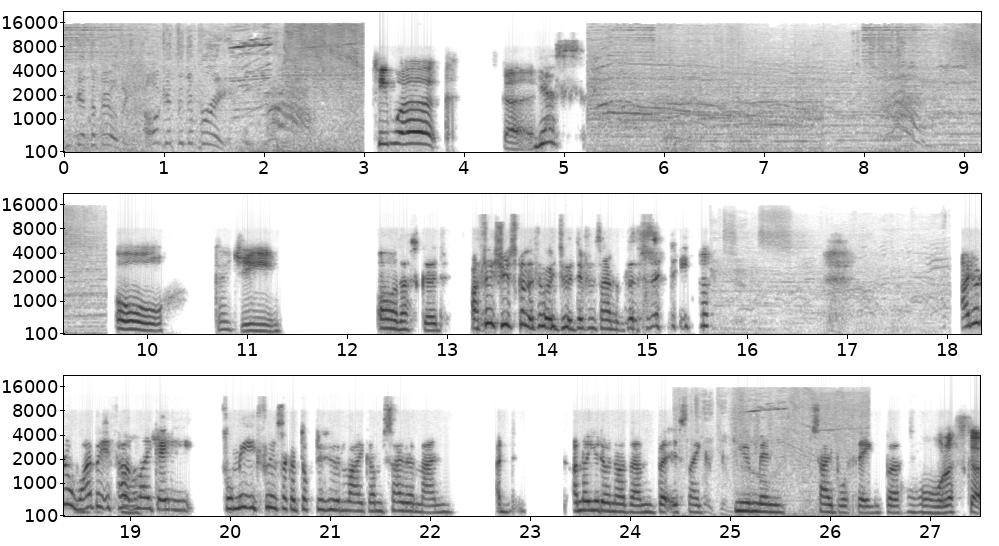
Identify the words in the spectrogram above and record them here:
You get the building. I'll get the debris. Teamwork! Let's go. Yes! Oh, go Jean. Oh, that's good. I think she's was gonna throw it to a different side of the city. I don't know why, but it felt Gosh. like a. For me, it feels like a Doctor Who, like um, Cyberman. I, I know you don't know them, but it's like human cyborg thing. But Oh, let's go.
